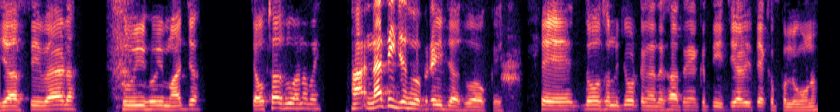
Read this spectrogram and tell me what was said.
ਜਰਸੀ ਵੈੜ ਸੂਈ ਹੋਈ ਮੱਝ। ਚੌਥਾ ਸੂਆ ਨਾ ਬਾਈ? ਹਾਂ ਨਾ ਤੀਜਾ ਸੂਆ ਵੀਰੇ। ਤੀਜਾ ਸੂਆ ਓਕੇ। ਤੇ ਦੋ ਤੁਹਾਨੂੰ ਝੋਟੀਆਂ ਦਿਖਾਤੀਆਂ ਇੱਕ ਤੀਜੇ ਵਾਲੀ ਤੇ ਇੱਕ ਪਲੂਣ।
